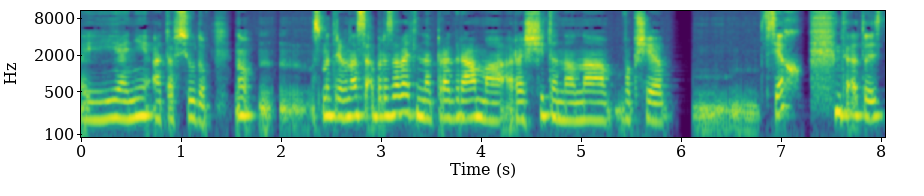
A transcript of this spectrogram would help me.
И они отовсюду. Ну, смотри, у нас образовательная программа рассчитана на вообще всех, да, то есть,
